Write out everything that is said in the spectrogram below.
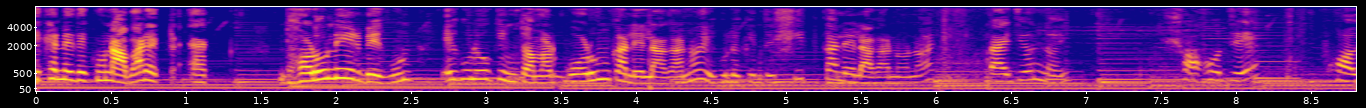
এখানে দেখুন আবার একটা, এক ধরনের বেগুন, এগুলো কিন্তু আমার গরমকালে লাগানো, এগুলো কিন্তু শীতকালে লাগানো নয়, তাই জন্যই সহজে ফল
